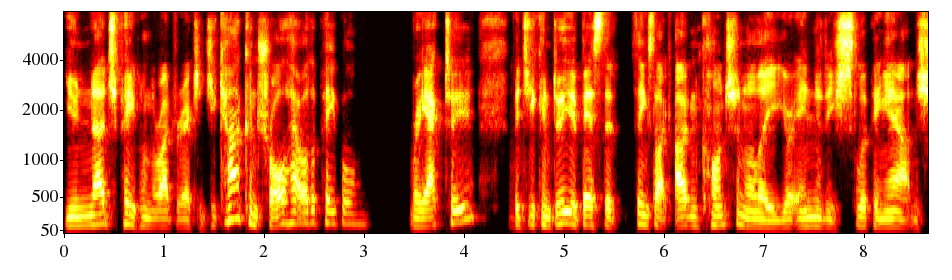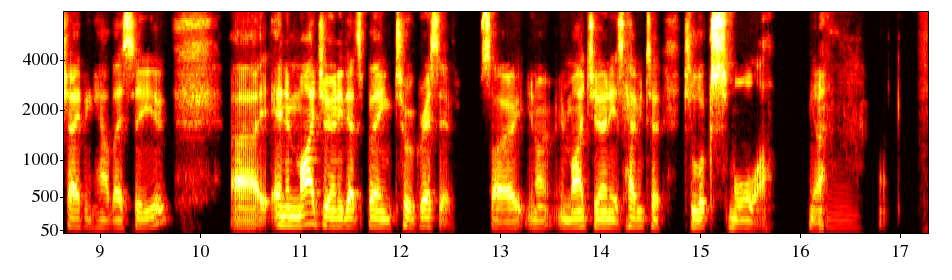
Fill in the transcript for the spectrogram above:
you nudge people in the right directions. You can't control how other people react to you, but mm-hmm. you can do your best that things like unconscionably your energy slipping out and shaping how they see you. Uh, and in my journey, that's being too aggressive. So, you know, in my journey, it's having to to look smaller. You know, mm.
